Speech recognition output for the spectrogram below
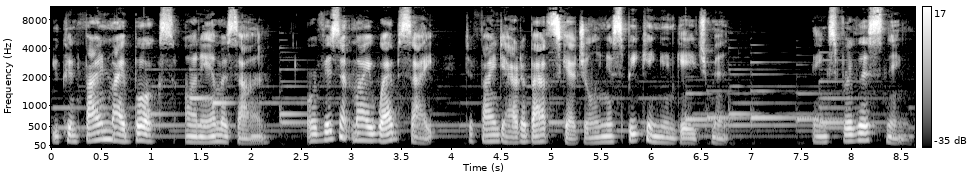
You can find my books on Amazon or visit my website to find out about scheduling a speaking engagement. Thanks for listening.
